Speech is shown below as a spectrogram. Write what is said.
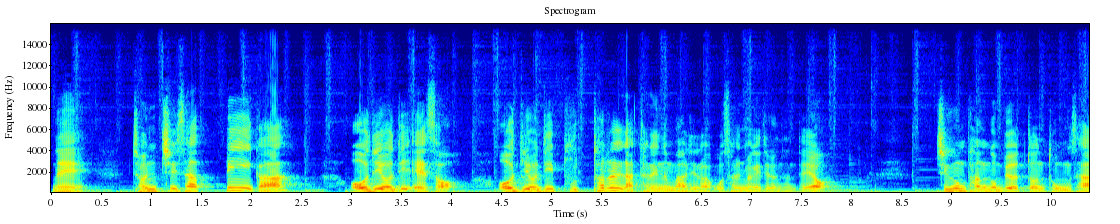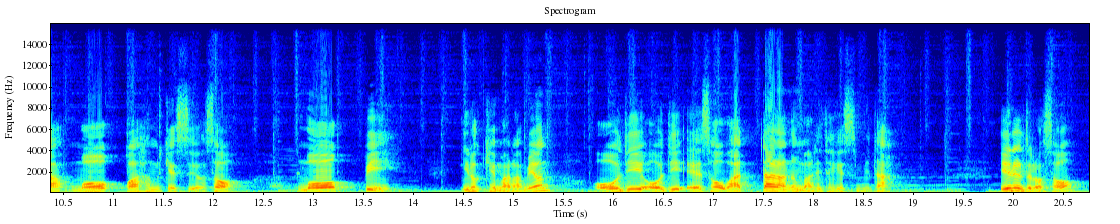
네, 전치사 삐가 어디 어디에서 어디 어디부터를 나타내는 말이라고 설명해 드렸는데요. 지금 방금 배웠던 동사 먹과 함께 쓰여서 먹비 이렇게 말하면 어디 어디에서 왔다라는 말이 되겠습니다. 예를 들어서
